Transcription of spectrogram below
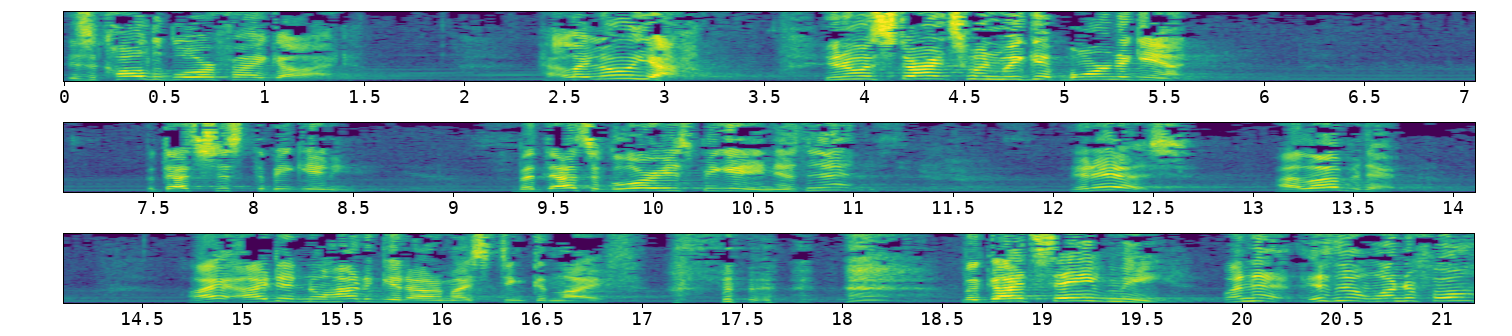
It's a call to glorify God. Hallelujah. You know, it starts when we get born again. But that's just the beginning. But that's a glorious beginning, isn't it? It is. I loved it. I, I didn't know how to get out of my stinking life. but God saved me. Wasn't it, isn't it wonderful?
